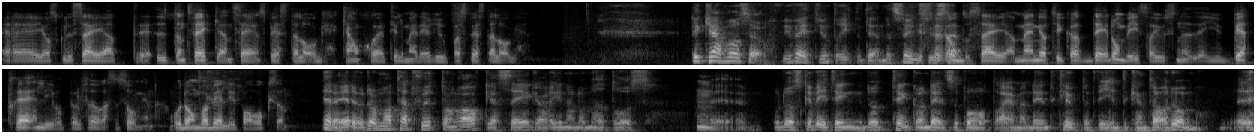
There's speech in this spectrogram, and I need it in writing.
Eh, Jag skulle säga att eh, utan tvekan seriens bästa lag. Kanske till och med Europas bästa lag. Det kan vara så. Vi vet ju inte riktigt än. Det Det är syns svårt att säga, men jag tycker att det de visar just nu är ju bättre än Liverpool förra säsongen. Och de var väldigt bra också. Ja, det är det. De har tagit 17 raka segrar innan de möter oss. Mm. Eh, Och då, ska vi tänka, då tänker en del supportrar, ja, men det är inte klokt att vi inte kan ta dem. Eh,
